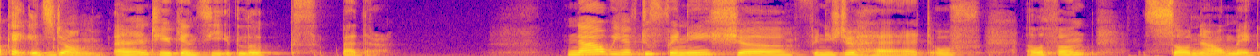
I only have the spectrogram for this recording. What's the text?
Okay, it's done and you can see it looks better. Now we have to finish uh, finish the head of elephant. So now make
